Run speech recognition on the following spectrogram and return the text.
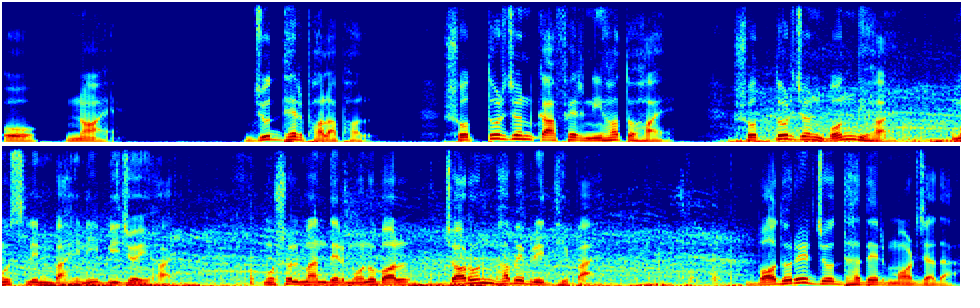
ও নয়। যুদ্ধের ফলাফল। সত্তর জন কাফের নিহত হয় সত্তর জন বন্দী হয়, মুসলিম বাহিনী বিজয়ী হয়। মুসলমানদের মনোবল চরণভাবে বৃদ্ধি পায়। বদরের যোদ্ধাদের মর্যাদা।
